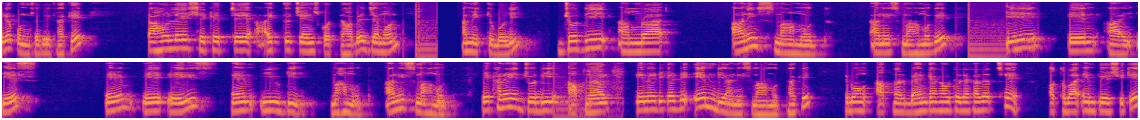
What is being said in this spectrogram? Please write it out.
এরকম যদি থাকে, তাহলে সেক্ষেত্রে একটু চেঞ্জ করতে হবে। যেমন, আমি একটু বলি, যদি আমরা আনিস মাহমুদ, আনিস মাহমুদে A N I S, M A H, M U D, Mahmud, Anis Mahmud, এখানে যদি আপনার এনআইডি কার্ডে এম ডি আনিস মাহমুদ থাকে এবং আপনার ব্যাংক অ্যাকাউন্টে দেখা যাচ্ছে অথবা এমপিও শিটে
